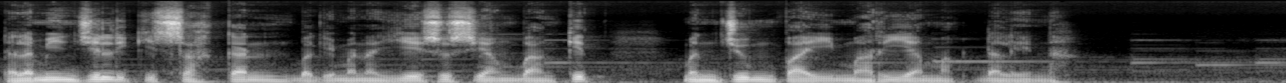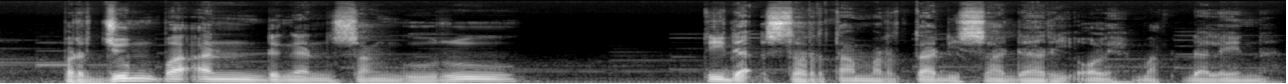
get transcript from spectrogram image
Dalam Injil dikisahkan bagaimana Yesus yang bangkit menjumpai Maria Magdalena. Perjumpaan dengan sang guru tidak serta-merta disadari oleh Magdalena.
